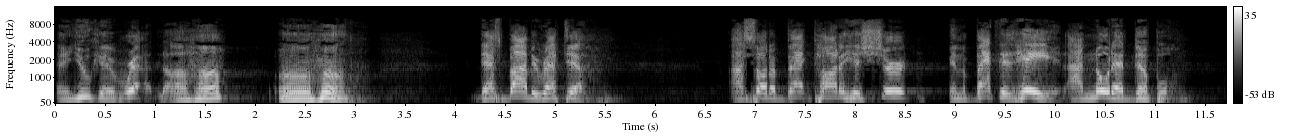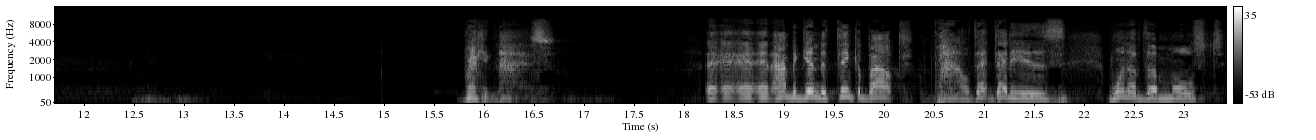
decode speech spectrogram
And you can, re- uh huh, uh huh. That's Bobby right there. I saw the back part of his shirt in the back of his head. I know that dimple. Recognize. And, and, and I began to think about, wow, that, that is one of the most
